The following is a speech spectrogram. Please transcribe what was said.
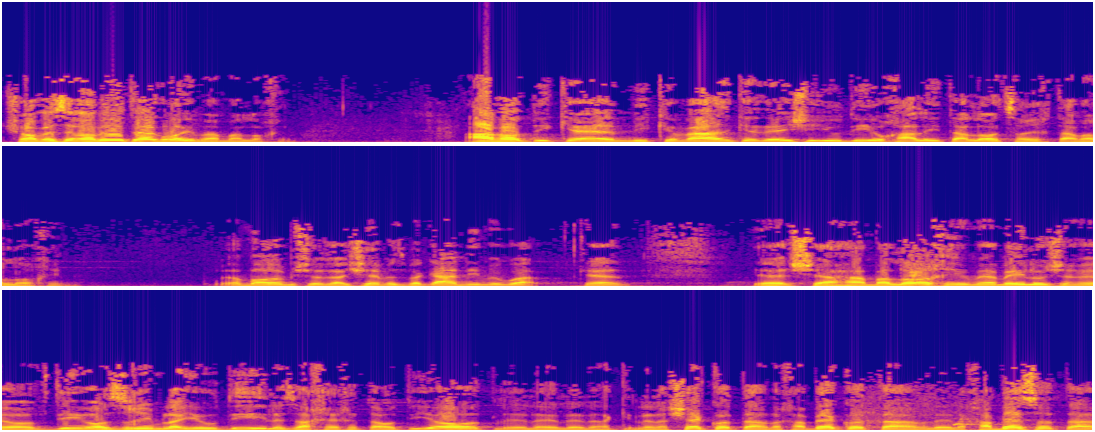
שומס הם הרבה יותר גבוהים מהמלוכים. אף על פי כן, מכיוון כדי שיהודי יוכל להתעלות צריך את המלוכים. אומרים שזה שבס בגנים, כן? שהמלוכים הם אלו שעובדים, עוזרים ליהודי לזכח את האותיות, לנשק אותם, לחבק אותם, לכבס אותם.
